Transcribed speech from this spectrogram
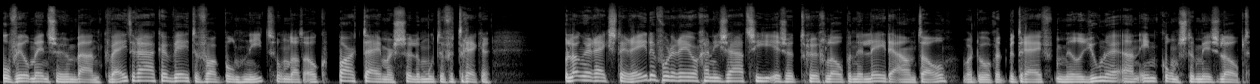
Hoeveel mensen hun baan kwijtraken weet de vakbond niet... omdat ook parttimers zullen moeten vertrekken. Belangrijkste reden voor de reorganisatie is het teruglopende ledenaantal... waardoor het bedrijf miljoenen aan inkomsten misloopt.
